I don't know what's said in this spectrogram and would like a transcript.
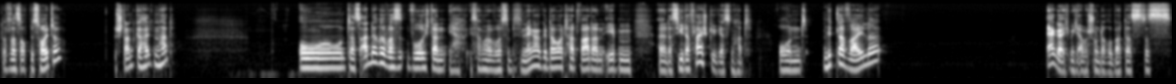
das was auch bis heute standgehalten hat. Und das andere, was, wo ich dann, ja, ich sag mal, wo es ein bisschen länger gedauert hat, war dann eben, äh, dass sie wieder Fleisch gegessen hat. Und mittlerweile ärgere ich mich aber schon darüber, dass das.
